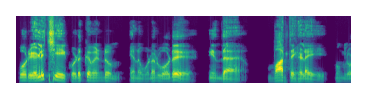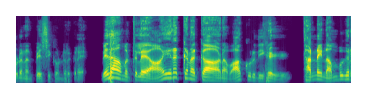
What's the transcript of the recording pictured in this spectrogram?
ஒரு எழுச்சியை கொடுக்க வேண்டும் என உணர்வோடு இந்த வார்த்தைகளை உங்களோட நான் பேசிக் கொண்டிருக்கிறேன். வேதாமத்திலே ஆயிரக்கணக்கான வாக்குறுதிகள் தன்னை நம்புகிற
